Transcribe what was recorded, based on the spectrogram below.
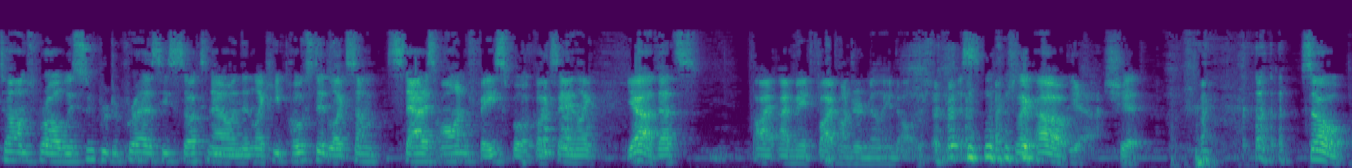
Tom's probably super depressed. He sucks now." And then like he posted like some status on Facebook, like saying like, "Yeah, that's I, I made five hundred million dollars from this." She's like, "Oh Yeah. shit." So,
